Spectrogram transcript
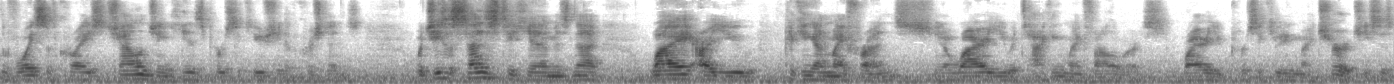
the voice of Christ challenging his persecution of Christians. What Jesus says to him is not, Why are you picking on my friends? You know, why are you attacking my followers? Why are you persecuting my church? He says,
